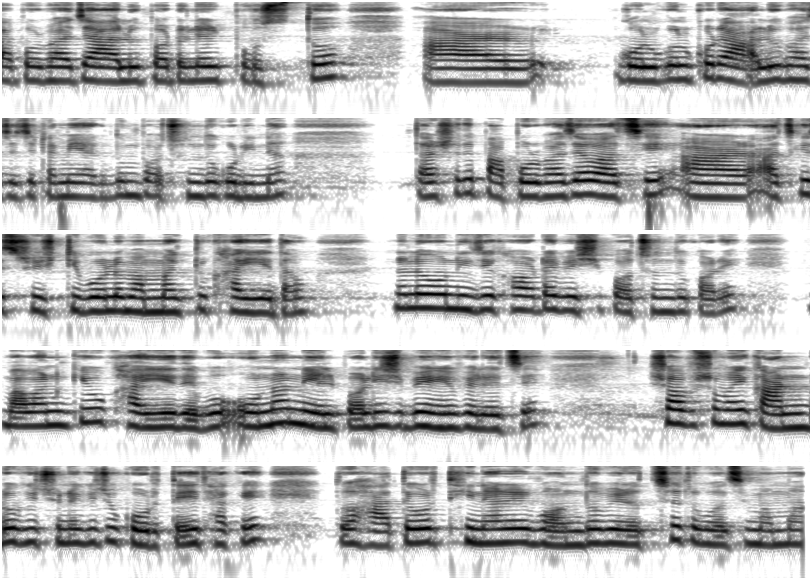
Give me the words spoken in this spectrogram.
পাঁপড় ভাজা, আলু পটলের পোস্ত আর গোল গোল করে আলু ভাজা, যেটা আমি একদম পছন্দ করি না। তার সাথে পাঁপড় ভাজাও আছে। আর আজকে সৃষ্টি বলল, মাম্মা, একটু খাইয়ে দাও। নাহলে ও নিজে খাওয়াটাই বেশি পছন্দ করে। বাবানকেও খাইয়ে দেবো। ও না নেল পলিশ ভেঙে ফেলেছে। সব সময় কাণ্ড কিছু না কিছু করতেই থাকে। তো হাতে ওর থিনারের গন্ধ বেরোচ্ছে, তো বলছে, মামা,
